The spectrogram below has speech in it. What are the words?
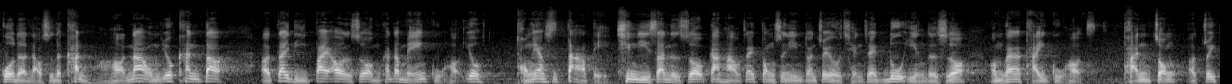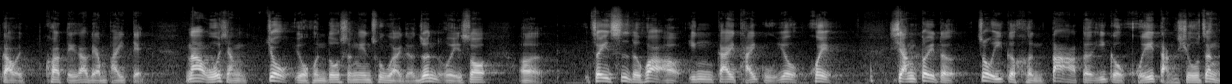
过的老师的看法哈。那我们又看到啊，在礼拜二的时候，我们看到美股哈又同样是大跌。星期三的时候，刚好在东森云端最有钱在录影的时候，我们看到台股哈盘中啊最高也快要跌到两百点。那我想就有很多声音出来的认为说。呃，这一次的话哦，应该台股又会相对的做一个很大的一个回档修正。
